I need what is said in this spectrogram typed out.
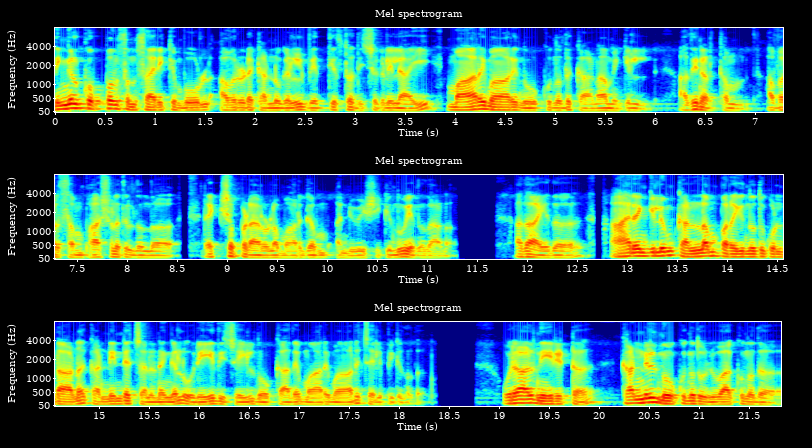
നിങ്ങൾക്കൊപ്പം സംസാരിക്കുമ്പോൾ അവരുടെ കണ്ണുകൾ വ്യത്യസ്ത ദിശകളിലായി മാറി മാറി നോക്കുന്നത് കാണാമെങ്കിൽ അതിനർത്ഥം അവർ സംഭാഷണത്തിൽ നിന്ന് രക്ഷപ്പെടാനുള്ള മാർഗം അന്വേഷിക്കുന്നു എന്നതാണ്. അതായത് ആരെങ്കിലും കള്ളം പറയുന്നത് കൊണ്ടാണ് കണ്ണിന്റെ ചലനങ്ങൾ ഒരേ ദിശയിൽ നോക്കാതെ മാറി മാറി ചലിപ്പിക്കുന്നത്. ഒരാൾ നേരിട്ട് കണ്ണിൽ നോക്കുന്നത് ഒഴിവാക്കുന്നത്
